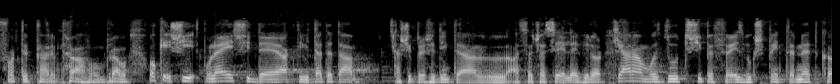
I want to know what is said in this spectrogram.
foarte tare, bravo, bravo. Ok, și puneai și de activitatea ta ca și președinte al Asociației Elevilor, chiar am văzut și pe Facebook și pe internet că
